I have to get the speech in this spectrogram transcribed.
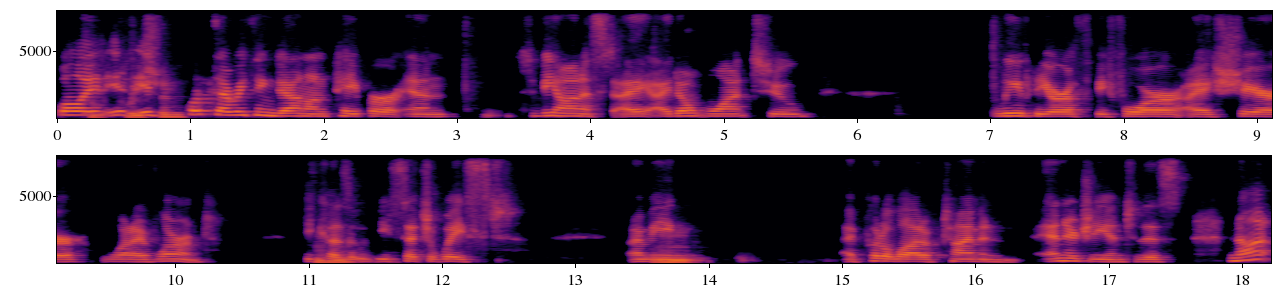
Well, it, it, it puts everything down on paper and to be honest, I, I don't want to leave the earth before I share what I've learned because mm-hmm. it would be such a waste. I mm-hmm. mean, I put a lot of time and energy into this, not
